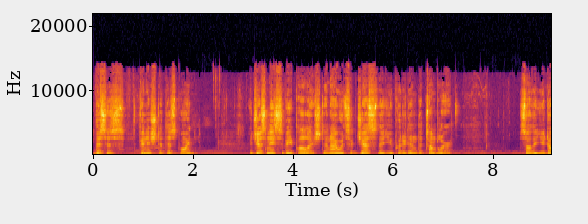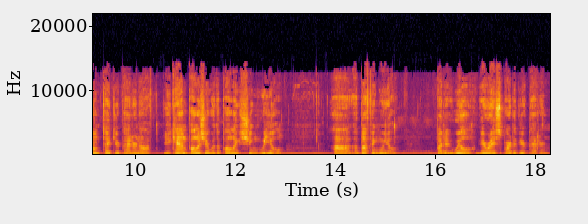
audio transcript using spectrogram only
this is finished at this point. It just needs to be polished, and I would suggest that you put it in the tumbler so that you don't take your pattern off. You can polish it with a polishing wheel, uh, a buffing wheel, but it will erase part of your pattern.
